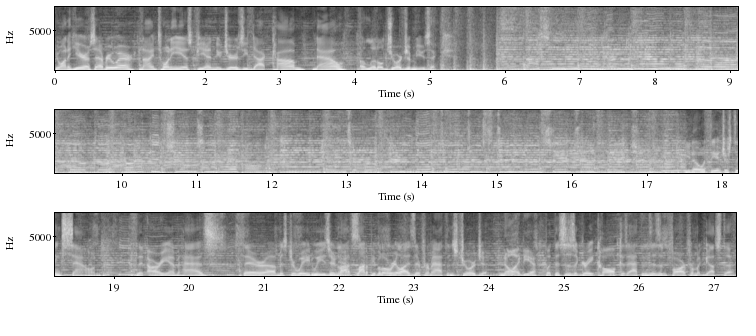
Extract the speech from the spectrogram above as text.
You want to hear us everywhere? 920ESPNNewJersey.com. Now, a little Georgia music. You know, with the interesting sound that REM has, there, uh, Mr. Wade Weezer. A lot, Yes. lot of people don't realize they're from Athens, Georgia. No idea. But this is a great call because Athens isn't far from Augusta.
